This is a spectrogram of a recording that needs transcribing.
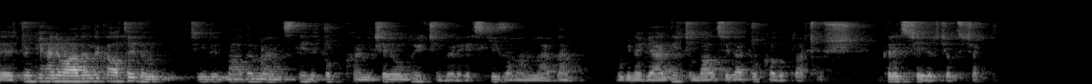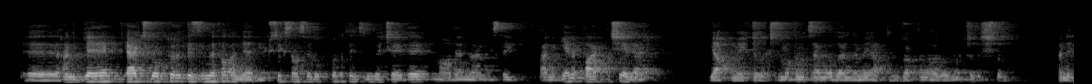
Ee, çünkü hani madende kalsaydım şimdi maden mühendisliği de çok hani şey olduğu için böyle eski zamanlardan bugüne geldiği için bazı şeyler çok kalıplaşmış. Klasik şeyleri çalışacaktım. Ee, hani gene gerçi doktora tezimde falan yani yüksek lisans ve doktora tezimde şeyde maden mühendisliği hani gene farklı şeyler yapmaya çalıştım. Matematiksel modelleme yaptım. Uzaktan algılama çalıştım. Hani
